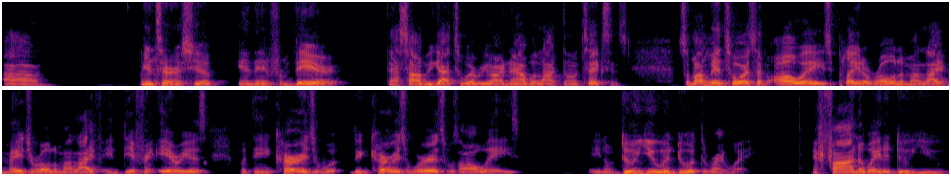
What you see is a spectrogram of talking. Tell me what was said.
um, internship. And then from there, that's how we got to where we are now with Locked On Texans. So my mentors have always played a role in my life, major role in my life in different areas. But the encouraged the encouraged words was always, you know, do you and do it the right way, and find a way to do you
